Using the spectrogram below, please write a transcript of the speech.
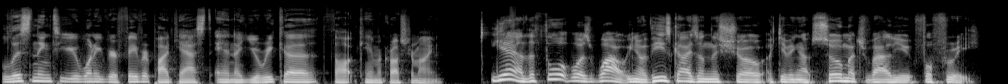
listening to your one of your favorite podcasts, and a eureka thought came across your mind. Yeah, the thought was, wow, you know, these guys on this show are giving out so much value for free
